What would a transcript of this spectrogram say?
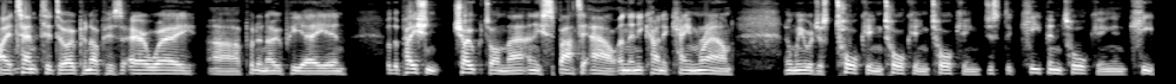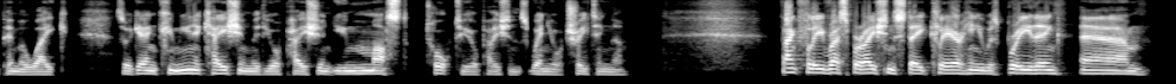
I attempted to open up his airway, uh, put an OPA in, but the patient choked on that and he spat it out. And then he kind of came round and we were just talking, talking, talking, just to keep him talking and keep him awake. So, again, communication with your patient. You must talk to your patients when you're treating them. Thankfully, respiration stayed clear. He was breathing. Um,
